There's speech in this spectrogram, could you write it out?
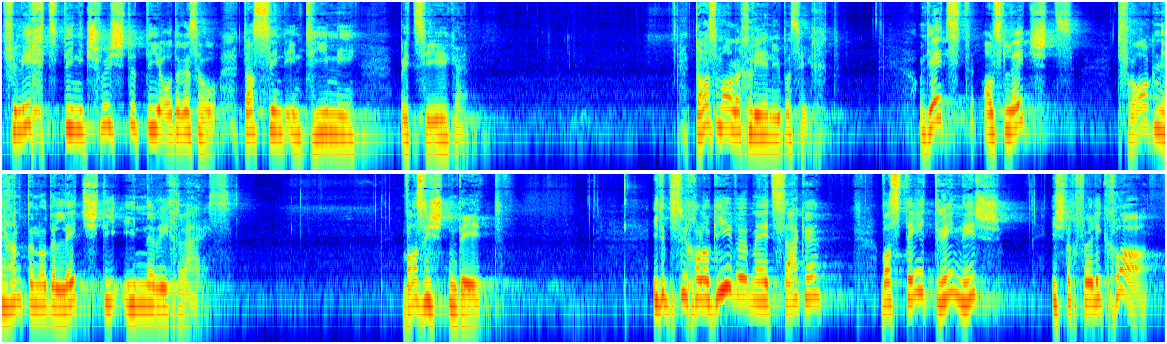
Vielleicht deine Geschwister oder so. Das sind intime Beziehungen. Das mal ein bisschen in Übersicht. Und jetzt als letztes Frage, wir haben da noch den letzten inneren Kreis. Was ist denn dort? In der Psychologie würde man jetzt sagen, was dort drin ist, ist doch völlig klar.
